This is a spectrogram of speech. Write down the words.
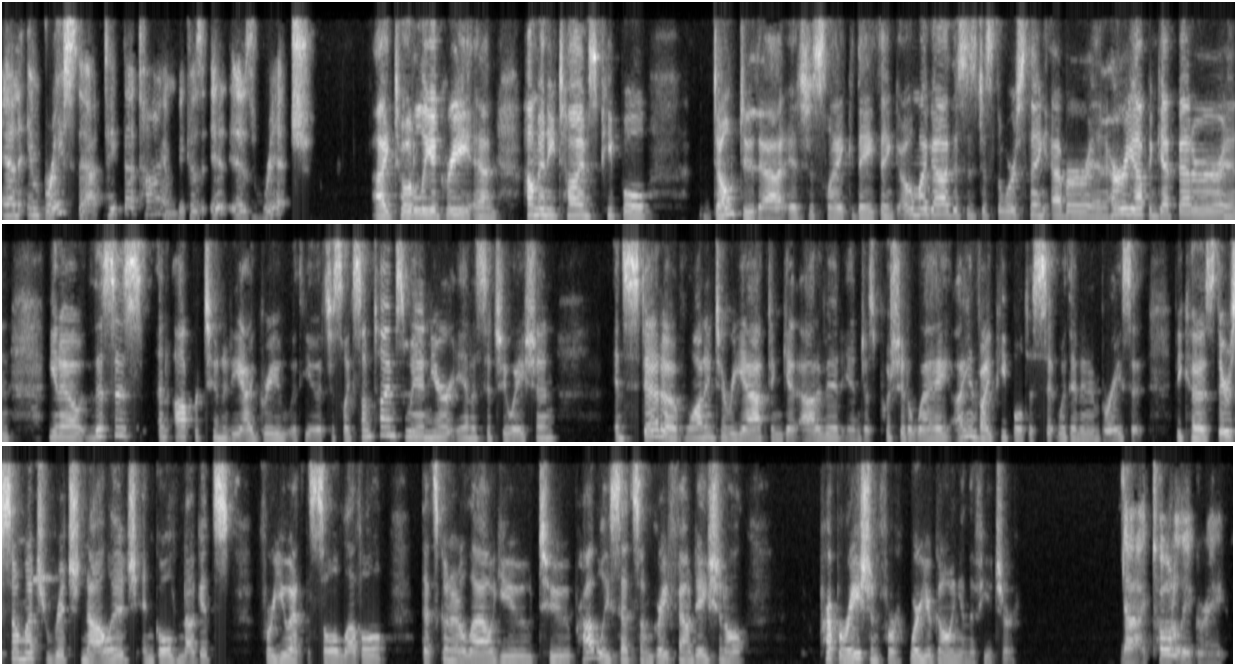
And embrace that. Take that time because it is rich i totally agree and how many times people don't do that it's just like they think oh my god this is just the worst thing ever and hurry up and get better and you know this is an opportunity i agree with you. It's just like sometimes when you're in a situation instead of wanting to react and get out of it and just push it away i invite people to sit with it and embrace it because there's so much rich knowledge and gold nuggets for you at the soul level that's going to allow you to probably set some great foundational preparation for where you're going in the future. Yeah, I totally agree.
